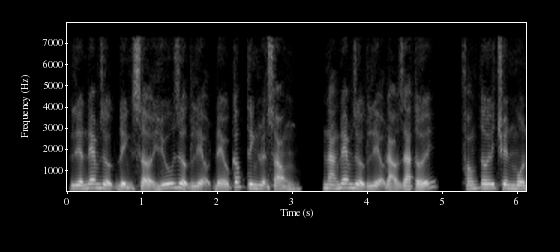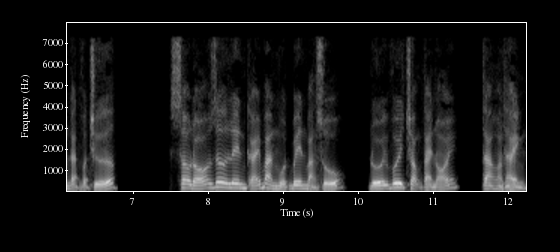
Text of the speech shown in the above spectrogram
liền đem dược đỉnh sở hữu dược liệu đều cấp tinh luyện xong, nàng đem dược liệu đảo ra tới, phóng tới chuyên môn đặt vật chứa. Sau đó dơ lên cái bàn một bên bảng số, đối với trọng tài nói, ta hoàn thành.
